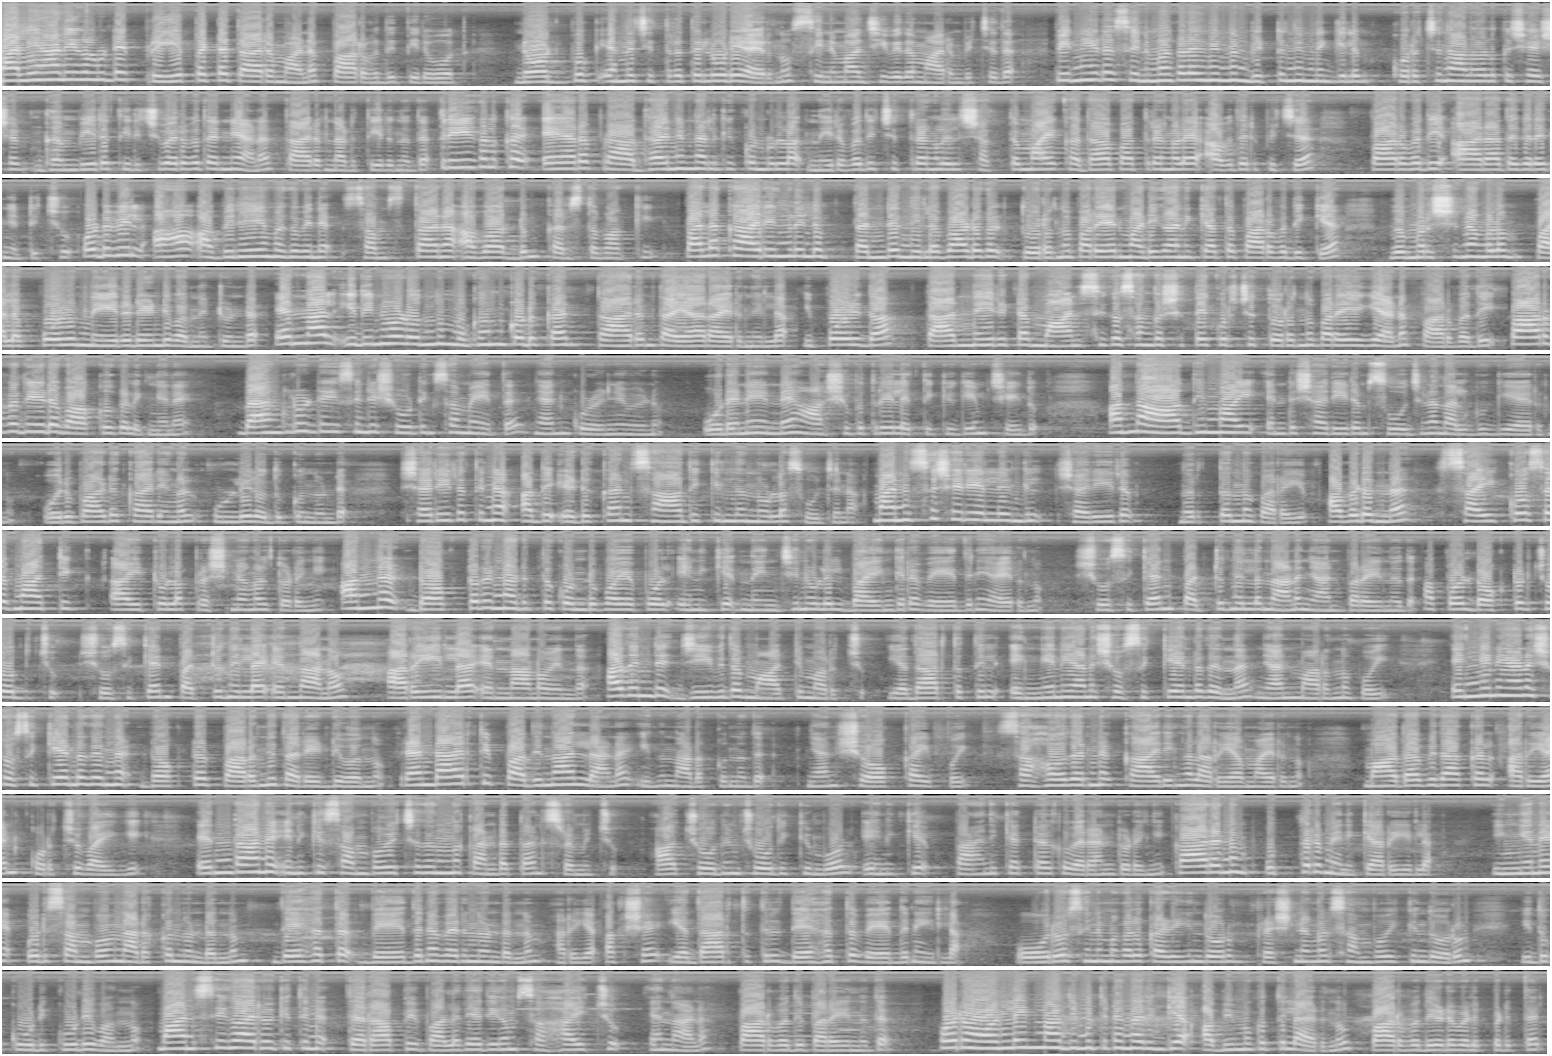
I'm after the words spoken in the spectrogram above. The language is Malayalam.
മലയാളികളുടെ പ്രിയപ്പെട്ട താരമാണ് പാർവതി തിരുവോത്ത് നോട്ട്ബുക്ക് എന്ന ചിത്രത്തിലൂടെയായിരുന്നു സിനിമാ ജീവിതം ആരംഭിച്ചത്. പിന്നീട് സിനിമകളിൽ നിന്നും വിട്ടുനിന്നെങ്കിലും കുറച്ചു നാളുകൾക്ക് ശേഷം ഗംഭീര തിരിച്ചുവരവ് തന്നെയാണ് താരം നടത്തിയിരുന്നത്. സ്ത്രീകൾക്ക് ഏറെ പ്രാധാന്യം നൽകിക്കൊണ്ടുള്ള നിരവധി ചിത്രങ്ങളിൽ ശക്തമായ കഥാപാത്രങ്ങളെ അവതരിപ്പിച്ച് പാർവതി ആരാധകരെ ഞെട്ടിച്ചു. ഒടുവിൽ ആ അഭിനയ മികവിന് സംസ്ഥാന അവാർഡും കരസ്ഥമാക്കി. പല കാര്യങ്ങളിലും തന്റെ നിലപാടുകൾ തുറന്നു പറയാൻ മടി കാണിക്കാത്ത പാർവതിക്ക് വിമർശനങ്ങളും പലപ്പോഴും നേരിടേണ്ടി വന്നിട്ടുണ്ട്. എന്നാൽ ഇതിനോടൊന്നും മുഖം കൊടുക്കാൻ താരം തയ്യാറായിരുന്നില്ല. ഇപ്പോഴിതാ താൻ നേരിട്ട മാനസിക സംഘർഷത്തെക്കുറിച്ച് തുറന്നു പറയുകയാണ് പാർവതി. പാർവതിയുടെ വാക്കുകൾ ഇങ്ങനെ ബാംഗ്ലൂർ ഡേയ്സിന്റെ ഷൂട്ടിംഗ് സമയത്ത് ഞാൻ കുഴഞ്ഞു വീണു. ഉടനെ എന്നെ ആശുപത്രിയിൽ എത്തിക്കുകയും ചെയ്തു. അന്ന് ആദ്യമായി എന്റെ ശരീരം സൂചന നൽകുകയായിരുന്നു. ഒരുപാട് കാര്യങ്ങൾ ഉള്ളിൽ ഒതുക്കുന്നുണ്ട്. ശരീരത്തിന് അത് എടുക്കാൻ സാധിക്കില്ലെന്നുള്ള സൂചന. മനസ്സ് ശരിയല്ലെങ്കിൽ ശരീരം നിർത്തുന്നു പറയും. അവിടുന്ന് സൈക്കോസെമാറ്റിക് ആയിട്ടുള്ള പ്രശ്നങ്ങൾ തുടങ്ങി. അന്ന് ഡോക്ടറിനടുത്ത് കൊണ്ടുപോയപ്പോൾ എനിക്ക് നെഞ്ചിനുള്ളിൽ ഭയങ്കര വേദനയായിരുന്നു. ശ്വസിക്കാൻ പറ്റുന്നില്ലെന്നാണ് ഞാൻ പറയുന്നത്. അപ്പോൾ ഡോക്ടർ ചോദിച്ചു ശ്വസിക്കാൻ പറ്റുന്നില്ല എന്നാണോ? അറിയില്ല എന്നാണോ? എന്ന്. അതെന്റെ ജീവിതം മാറ്റിമറിച്ചു. യഥാർത്ഥത്തിൽ എങ്ങനെയാണ് ശ്വസിക്കേണ്ടതെന്ന് ഞാൻ മറന്നുപോയി. എങ്ങനെയാണ് ശ്വസിക്കേണ്ടതെന്ന് ഡോക്ടർ പറഞ്ഞു തരേണ്ടി വന്നു. രണ്ടായിരത്തി പതിനാലിലാണ് ഇത് നടക്കുന്നത്. ഞാൻ ഷോക്കായിപ്പോയി. സഹോദരന് കാര്യങ്ങൾ അറിയാമായിരുന്നു. മാതാപിതാക്കൾ അറിയാൻ കുറച്ചു വൈകി. എന്താണ് എനിക്ക് സംഭവിച്ചതെന്ന് കണ്ടെത്താൻ ശ്രമിച്ചു. ആ ചോദ്യം ചോദിക്കുമ്പോൾ എനിക്ക് പാനിക് അറ്റാക്ക് വരാൻ തുടങ്ങി. കാരണം ഉത്തരം എനിക്കറിയില്ല. ഇങ്ങനെ ഒരു സംഭവം നടക്കുന്നുണ്ടെന്നും ദേഹത്ത് വേദന വരുന്നുണ്ടെന്നും അറിയാം. പക്ഷേ യഥാർത്ഥത്തിൽ ദേഹത്ത് വേദനയില്ല. ഓരോ സിനിമകൾ കഴിയുന്തോറും പ്രശ്നങ്ങൾ സംഭവിക്കുന്തോറും ഇത് കൂടിക്കൂടി വന്നു. മാനസികാരോഗ്യത്തിന് തെറാപ്പി വളരെയധികം സഹായിച്ചു എന്നാണ് പാർവതി പറയുന്നത്. ഒരു ഓൺലൈൻ മാധ്യമത്തിന് നൽകിയ അഭിമുഖത്തിലായിരുന്നു പാർവതിയുടെ വെളിപ്പെടുത്തൽ.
